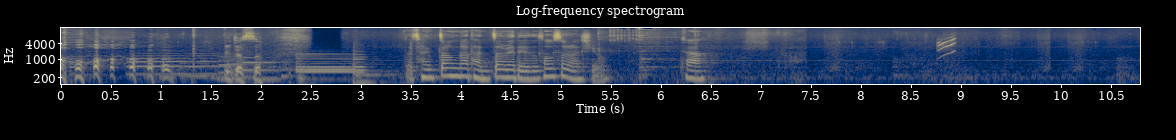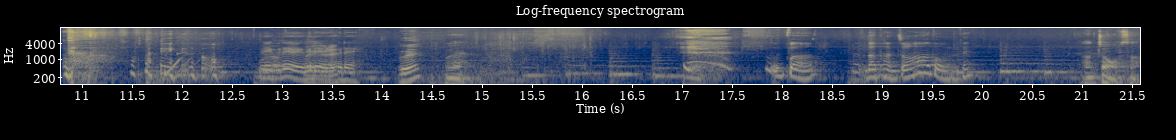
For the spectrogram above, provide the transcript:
자, 장점과 단점에 대해서 서술하시오. 자. 왜 그래 왜 그래 왜 그래? 왜? 왜? 오빠, 나 단점 하나도 없는데? 단점 없어.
